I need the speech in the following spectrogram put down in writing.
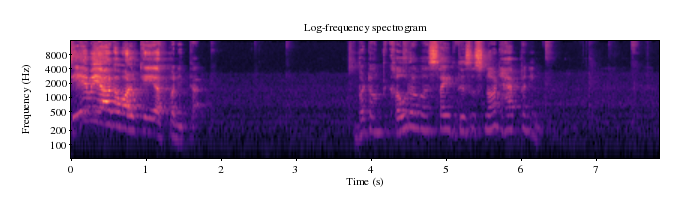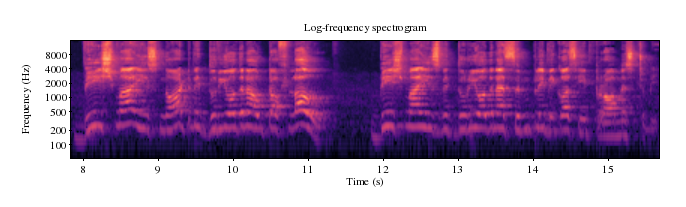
சேவையாக வாழ்க்கையை அர்ப்பணித்தார் But on Kaurava side, this is not happening. Bhishma is not with Duryodhana out of love. Bhishma is with Duryodhana simply because he promised to be.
